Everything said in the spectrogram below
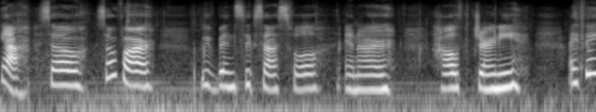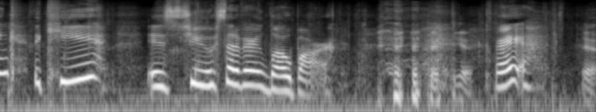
yeah, so so far we've been successful in our health journey. I think the key is to set a very low bar, yeah. right? Yeah.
